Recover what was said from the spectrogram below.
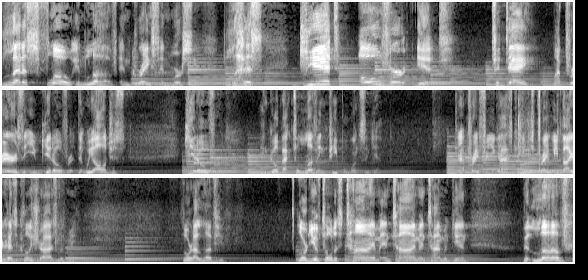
Let us flow in love and grace and mercy. Let us get over it. Today, my prayer is that you get over it, that we all just get over it and go back to loving people once again. Can I pray for you guys? Can you just pray? Will you bow your heads and close your eyes with me? Lord, I love you. Lord, you have told us time and time and time again that love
